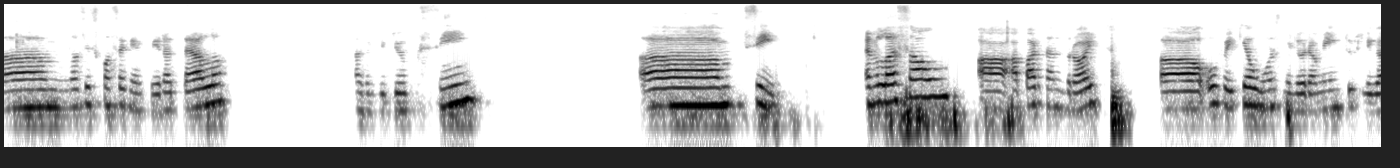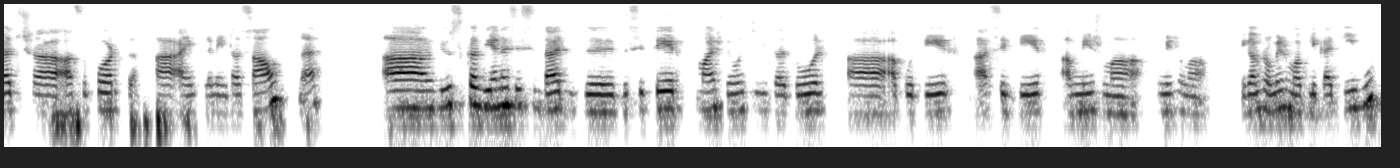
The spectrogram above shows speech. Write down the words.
Um, não sei se conseguem ver a tela. Acredito que sim. Sim. Em relação à, à parte Android, uh, houve aqui alguns melhoramentos ligados a, a suporte à, à, implementação, né? Uh, Viu-se que havia necessidade de, de, se ter mais de um utilizador a, a poder aceder à mesma, mesma, digamos, ao mesmo aplicativo,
